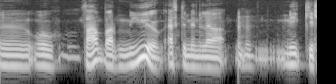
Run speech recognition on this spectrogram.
uh, og það var mjög eftirminnilega Mhm. mikil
